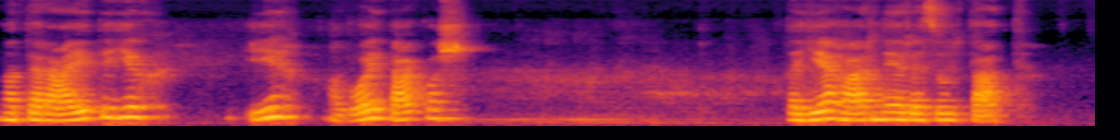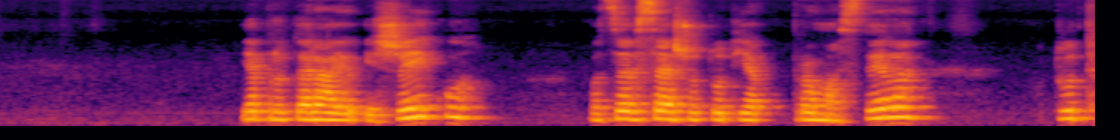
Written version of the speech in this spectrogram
натираєте їх, і алой також дає гарний результат. Я протираю і шийку. Оце все, що тут я промастила, тут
